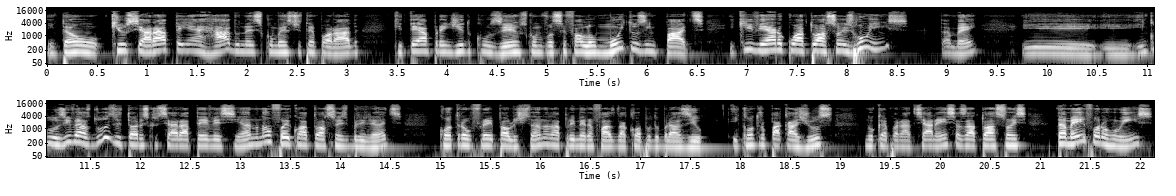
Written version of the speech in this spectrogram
Então, que o Ceará tenha errado nesse começo de temporada, que tenha aprendido com os erros, como você falou, muitos empates e que vieram com atuações ruins também. E, e, inclusive as duas vitórias que o Ceará teve esse ano não foi com atuações brilhantes contra o Frei Paulistano na primeira fase da Copa do Brasil e contra o Pacajus no Campeonato Cearense. As atuações também foram ruins.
